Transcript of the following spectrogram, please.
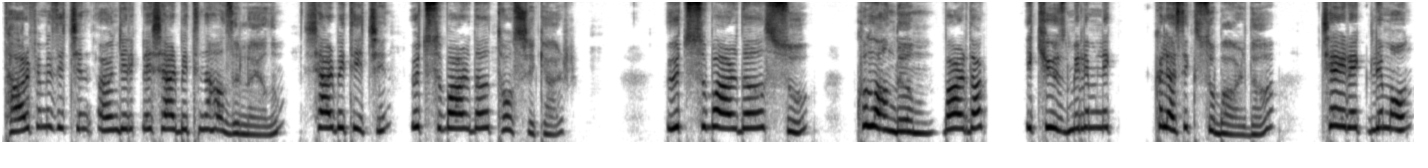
Tarifimiz için öncelikle şerbetini hazırlayalım. Şerbeti için 3 su bardağı toz şeker, 3 su bardağı su, kullandığım bardak 200 milimlik klasik su bardağı, çeyrek limon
